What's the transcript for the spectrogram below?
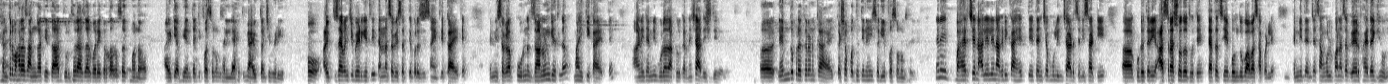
शंकर महाराज अंगात येतात दुर्धर आजार बरे करतात असं म्हणत आय टी अभियंत्याची फसवणूक झालेली आहे. तुम्ही आयुक्तांची भेट घेतली. हो आयुक्त साहेबांची भेट घेतली. त्यांना सगळी सत्यपरिस्थिती सांगितली काय ते. त्यांनी सगळं पूर्ण जाणून घेतलं माहिती काय आहे ते. आणि त्यांनी गुन्हा दाखल करण्याचे आदेश दिलेले नेमकं प्रकरण काय कशा पद्धतीने ही सगळी फसवणूक झाली? नाही नाही बाहेरचे आलेले नागरिक आहेत ते त्यांच्या मुलींच्या अडचणीसाठी कुठेतरी आसरा शोधत होते. त्यातच हे बंधू बाबा सापडले. त्यांनी त्यांच्या चांगुलपणाचा गैरफायदा घेऊन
